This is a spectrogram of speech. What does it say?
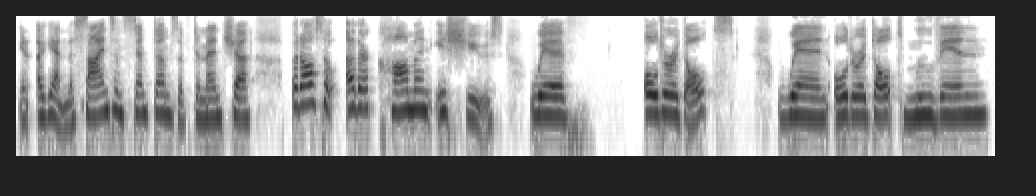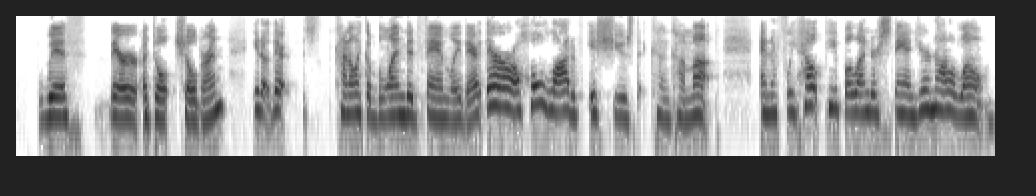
you know, again the signs and symptoms of dementia but also other common issues with older adults when older adults move in with their adult children. You know they're kind of like a blended family. There there are a whole lot of issues that can come up. And if we help people understand you're not alone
